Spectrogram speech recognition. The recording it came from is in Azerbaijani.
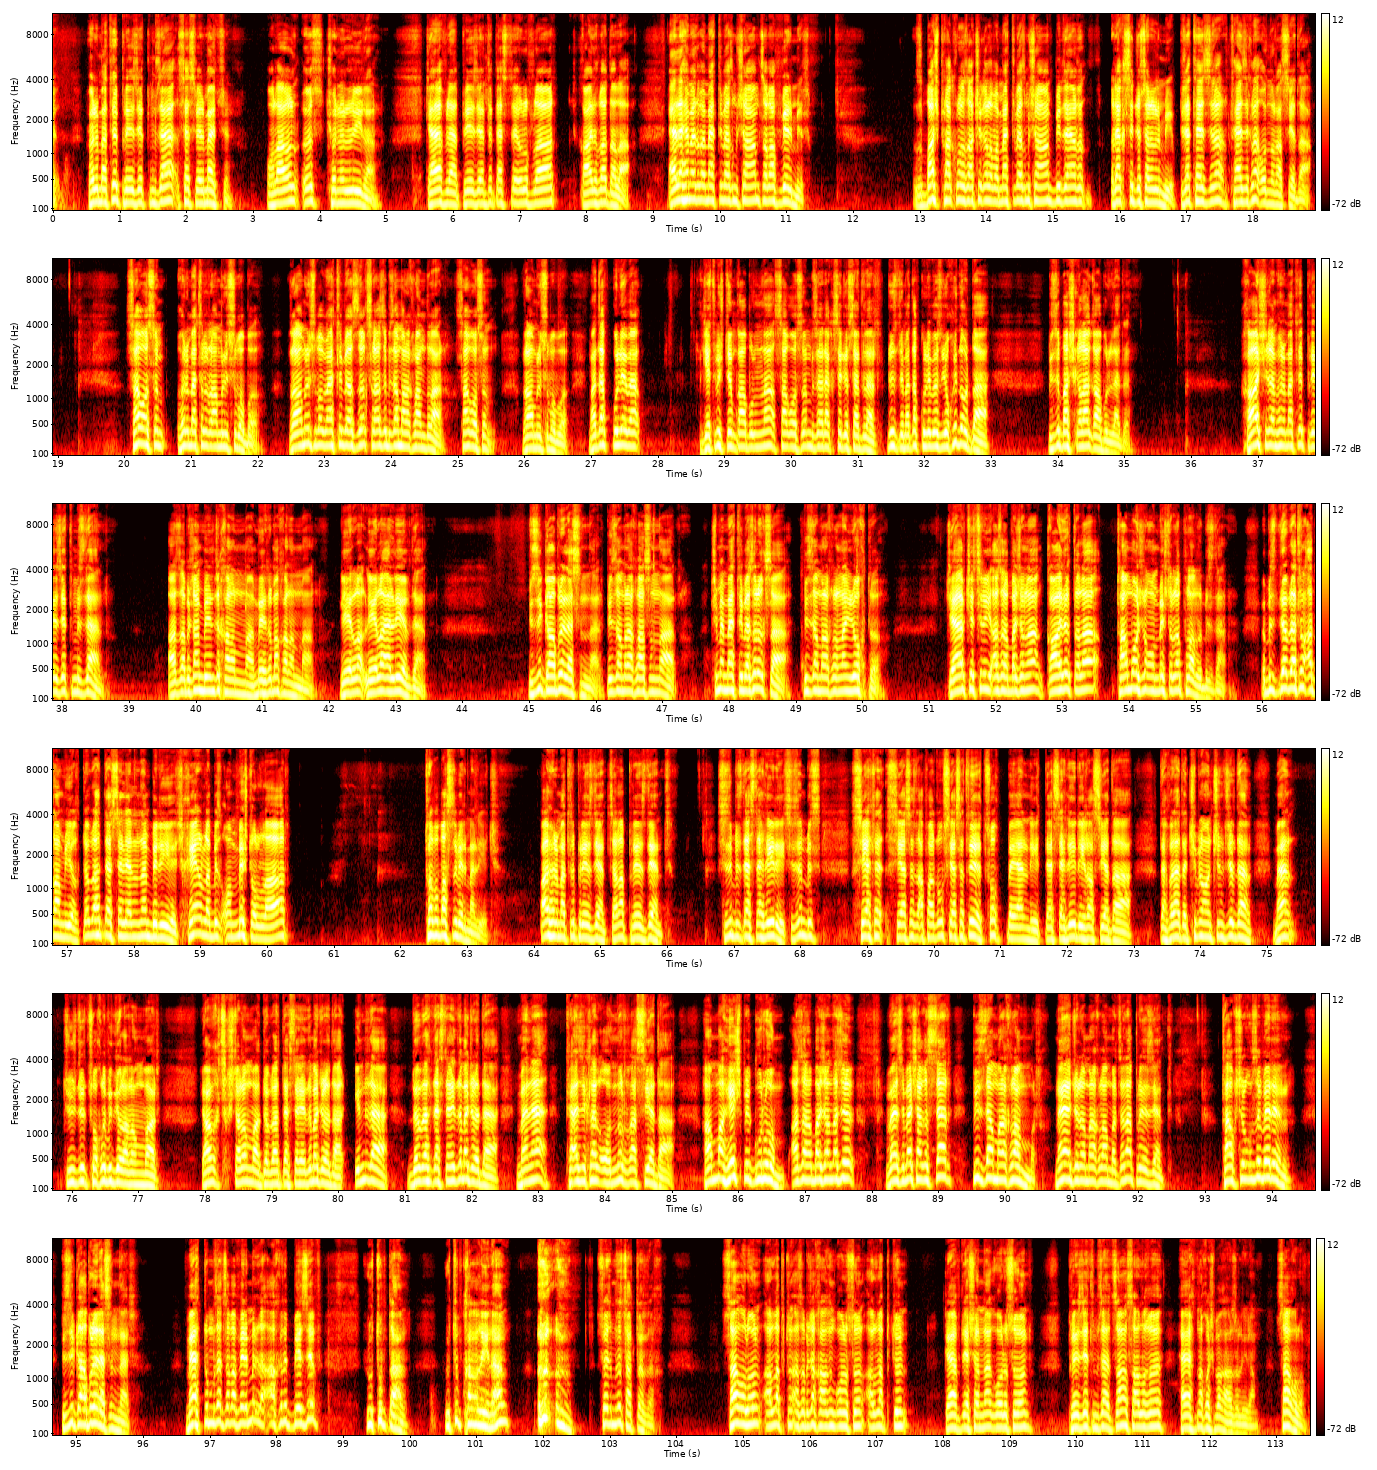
hörmətli prezidentimizə səs vermək üçün. Onların öz könüllü ilə. Gəliblər, prezidentə dəstək olublar, qayıdıblar dala. Əli Həmədova məktub yazmışam, cavab vermir. Baş prokuror Zakir Qalova məktub yazmışam, bir dənə rəqsə göstərilməyib. Bizə təzyiqlər, təzyiqlər onun Rusiyada. Sağ olsun hörmətli Ramil Yusubova. Ramil Yusubova məktub yazdıq, sırası bizə maraqlandılar. Sağ olsun Ramil Yusubova. Mədəf Quliyevə getmişdim qabuluna, sağ olsun bizə rəqsə göstərdilər. Düzdür, Mədəf Quliyev özü yox idi orada. Bizi başqalar qabul elədi. Xahiş edirəm hörmətli prezidentimizdən, Azərbaycan birinci xanımından, Mehriman xanımdan, Leyla, Leyla Əliyevdən bizi qəbul eləsinlər, bizlə maraqlasınlar. Kimə məktub yazırıqsa, bizlə maraqlanan yoxdur. Gəlib keçirik Azərbaycana, qayırıq dala tam orijinal 15 dolar pul alır bizdən. Və biz dövlətin adamıyıq, dövlət dəstəkləyəndən biriyik. Xeyr ola biz 15 dollar topa bastı verməliyik. Ay hörmətli prezident, cənab prezident, sizi biz dəstəkləyirik. Sizin biz siyasət, siyasət apardığı siyasəti çox bəyənirik, dəstəkləyirik Rusiyada. Dəfələrlə 2012-ci ildən mən güclü, çoxlu videolarım var. Yağıq çıxışlarım var dövlət dəstəklədiyimə görə də. İndi də dövlət dəstəklədiyimə görə də mənə təzyiqlər olunur Rusiyada. Amma heç bir qurum, Azərbaycandakı vəzifə şəxslər bizdən maraqlanmır. Nəyə görə maraqlanmır? Cənab Prezident, tapşırığınızı verin, bizi qəbul eləsinlər. Məhdumumuza cavab vermirlər. Axırı bezib YouTube-dan, YouTube kanalı ilə sözümüzü çatdırdıq. Sağ olun. Allah bütün Azərbaycan xalqını qorusun. Allah bütün qəbul yaşayanları qorusun. Prezidentimizə can sağlığı, həyatına xoşbax arzulayıram. Sağ olun.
